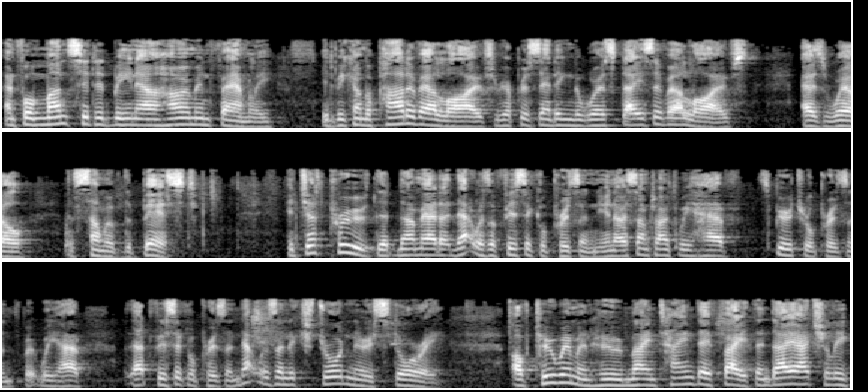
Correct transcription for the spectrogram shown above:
And for months it had been our home and family. It had become a part of our lives, representing the worst days of our lives as well as some of the best. It just proved that no matter, that was a physical prison. You know, sometimes we have spiritual prisons, but we have that physical prison. That was an extraordinary story of two women who maintained their faith, and they actually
